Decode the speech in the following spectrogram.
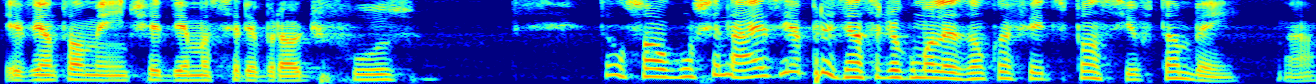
eventualmente edema cerebral difuso. Então são alguns sinais e a presença de alguma lesão com efeito expansivo também. Né?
